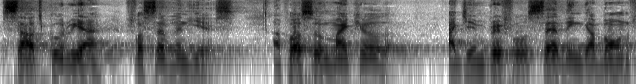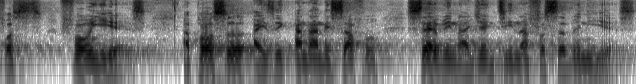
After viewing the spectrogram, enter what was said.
South Korea for seven years. Apostle Michael Ajembrefo served in Gabon for four years. Apostle Isaac Ananisafo served in Argentina for seven years.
